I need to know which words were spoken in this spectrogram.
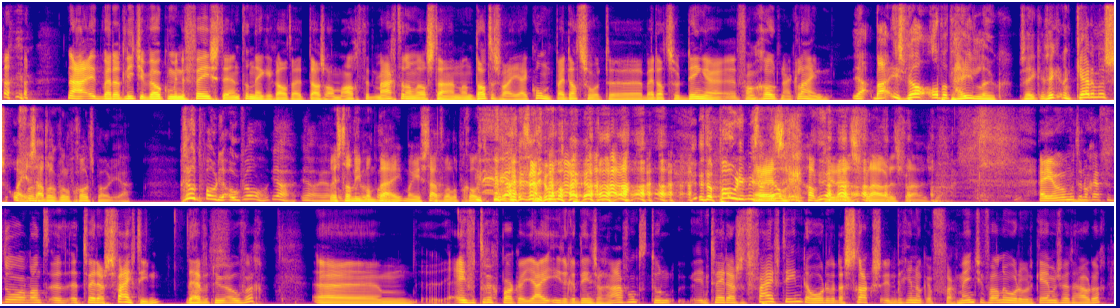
nou, bij dat liedje Welkom in de feesttent, dan denk ik altijd, dat zal Maarten, Maarten dan wel staan. Want dat is waar jij komt, bij dat soort, eh, bij dat soort dingen, eh, van groot naar klein. Ja, maar is wel altijd heel leuk. Zeker, zeker een kermis. Of Maar je een staat er ook wel op grootspodia. Groot podium ook wel. Ja, ja, ja, Er is dan niemand bij, maar je staat wel op groot. podium. Ja, is er niemand bij. Dus dat podium is is een grapje, dat is flauw, dat is flauw. dat is flauw. hey, en we moeten nog even door, want eh, eh, 2015, daar hebben we het nu over. Ehm, even terugpakken, jij iedere dinsdagavond. Toen in 2015, daar hoorden we daar straks in het begin ook even een fragmentje van, daar hoorden we de kermiswethouder.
